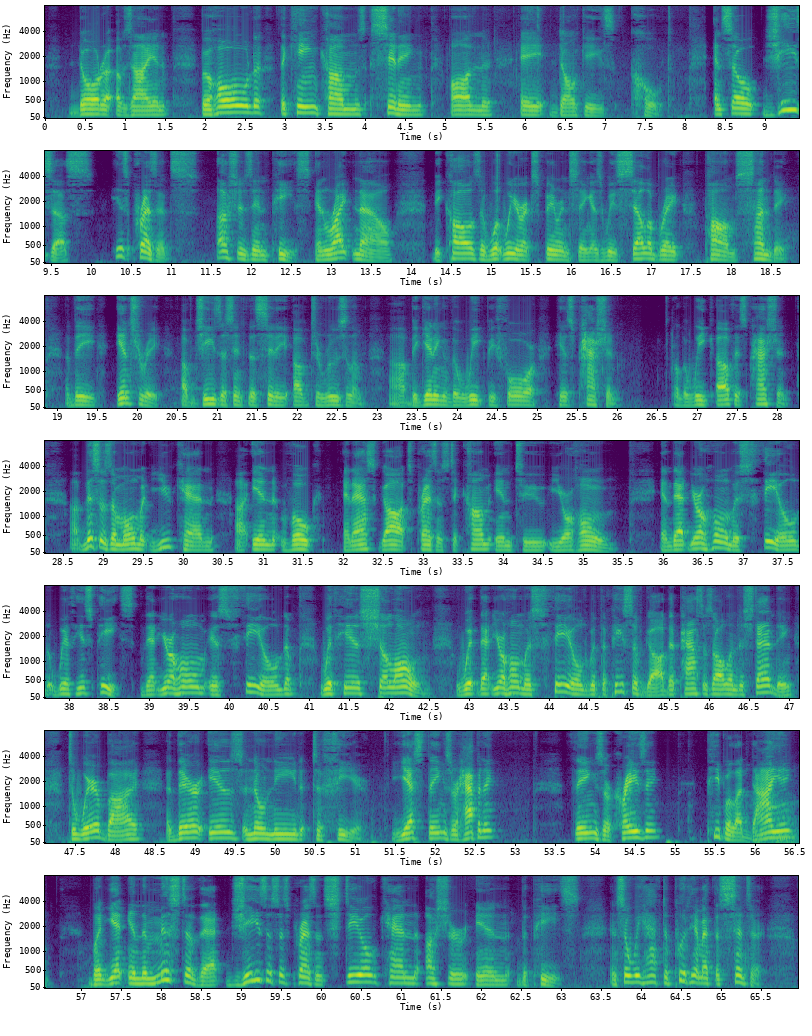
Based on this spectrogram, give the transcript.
daughter of Zion. Behold, the king comes sitting on a donkey's colt. And so Jesus, his presence, ushers in peace. And right now, because of what we are experiencing as we celebrate Palm Sunday, the entry of Jesus into the city of Jerusalem, uh, beginning the week before his passion, or the week of his passion. Uh, this is a moment you can uh, invoke and ask God's presence to come into your home and that your home is filled with his peace, that your home is filled with his shalom, with that your home is filled with the peace of God that passes all understanding, to whereby there is no need to fear. Yes, things are happening, things are crazy, people are dying, but yet in the midst of that, Jesus' presence still can usher in the peace. And so we have to put him at the center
